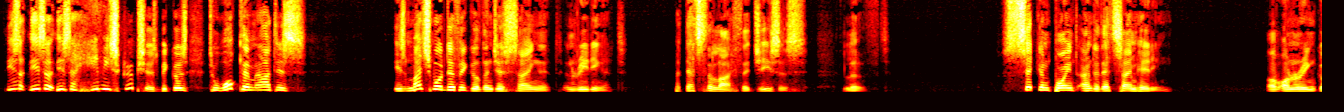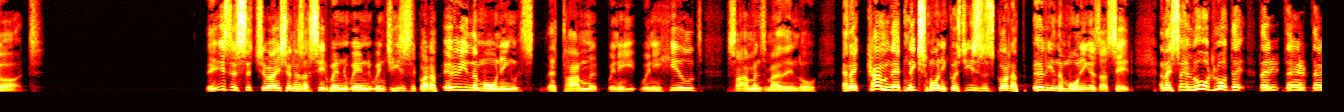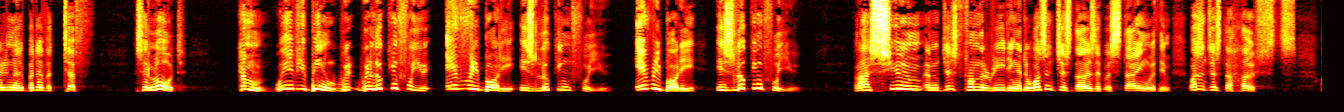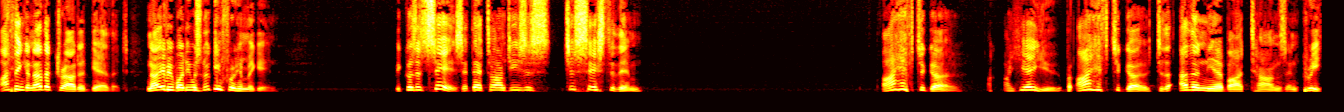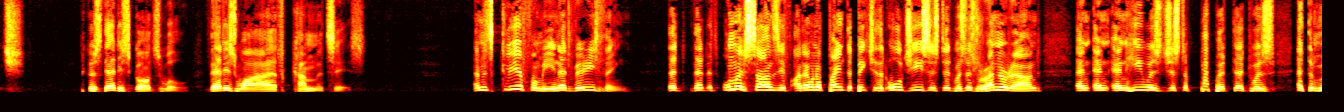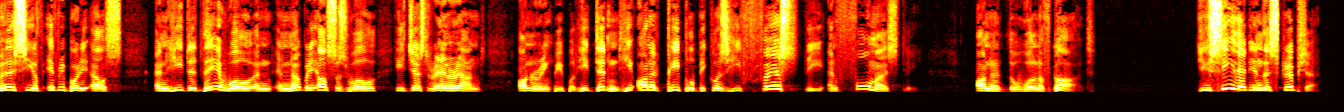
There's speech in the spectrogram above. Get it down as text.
These are, these are, these are heavy scriptures because to walk them out is, is much more difficult than just saying it and reading it. But that's the life that Jesus lived. Second point under that same heading of honoring God. There is a situation, as I said, when, when, when Jesus got up early in the morning, that time when he, when he healed Simon's mother in law, and they come that next morning because Jesus got up early in the morning, as I said, and they say, Lord, Lord, they, they, they're, they're in a bit of a tiff. They say, Lord, come, where have you been? We're, we're looking for you. Everybody is looking for you. Everybody is looking for you. And I assume, and just from the reading, it wasn't just those that were staying with him, it wasn't just the hosts. I think another crowd had gathered. Now everybody was looking for him again. Because it says, at that time, Jesus just says to them, I have to go. I hear you, but I have to go to the other nearby towns and preach. Because that is God's will. That is why I have come, it says. And it's clear for me in that very thing that, that it almost sounds if I don't want to paint the picture that all Jesus did was just run around and, and, and he was just a puppet that was at the mercy of everybody else, and he did their will and, and nobody else's will. He just ran around honoring people. He didn't. He honored people because he firstly and foremostly honored the will of God. Do you see that in the scripture?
